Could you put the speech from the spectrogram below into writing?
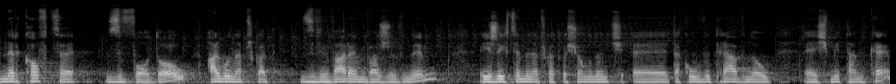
nerkowce z wodą albo na przykład z wywarem warzywnym, jeżeli chcemy na przykład osiągnąć e, taką wytrawną e, śmietankę,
